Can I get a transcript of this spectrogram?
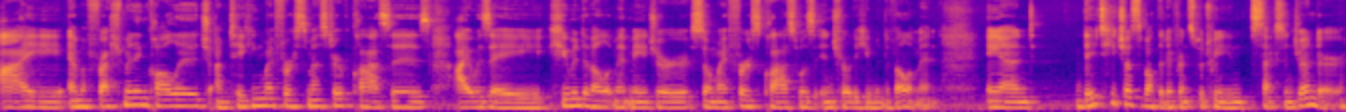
I am a freshman in college. I'm taking my first semester of classes. I was a human development major, so my first class was Intro to Human Development. And they teach us about the difference between sex and gender.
